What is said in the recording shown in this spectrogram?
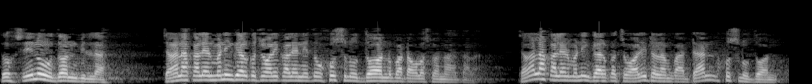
Tuhsinudon billah. Janganlah kalian meninggal kecuali kalian itu husnudon kepada Allah Subhanahu wa taala. Janganlah kalian meninggal kecuali dalam keadaan husnudon.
